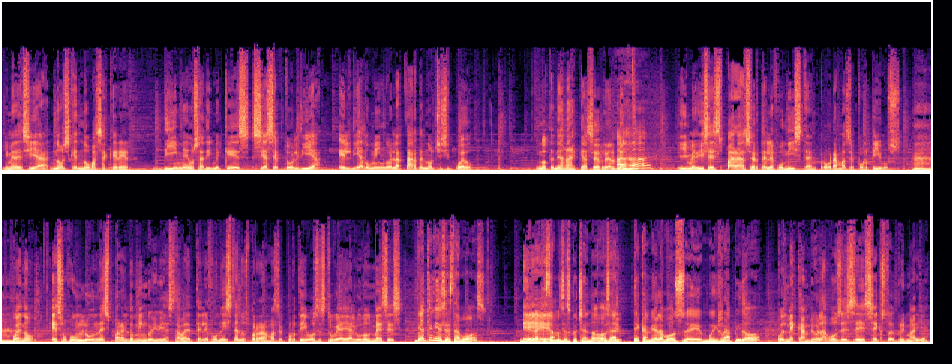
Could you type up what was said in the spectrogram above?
Y me decía, no, es que no vas a querer. Dime, o sea, dime qué es. Sí acepto el día, el día domingo, en la tarde, noche, sí puedo no tenía nada que hacer realmente. Y me dice, es para ser telefonista en programas deportivos. Ah. Bueno, eso fue un lunes, para el domingo yo ya estaba de telefonista en los programas deportivos, estuve ahí algunos meses. ¿Ya tenías esta voz? De la que eh, estamos escuchando? O sea, ¿te cambió la voz eh, muy rápido? Pues me cambió la voz desde sexto de primaria.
